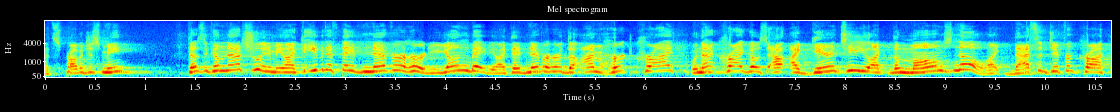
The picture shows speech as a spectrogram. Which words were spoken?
that's probably just me. Doesn't come naturally to me. Like, even if they've never heard, a young baby, like they've never heard the I'm hurt cry, when that cry goes out, I guarantee you, like the moms know, like that's a different cry.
